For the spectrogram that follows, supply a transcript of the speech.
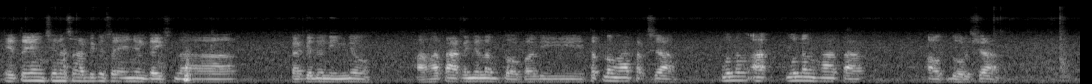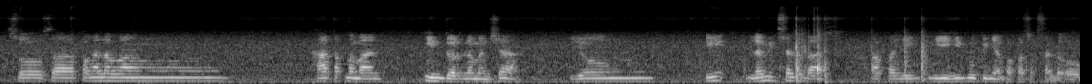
ito yung sinasabi ko sa inyo guys na gaganunin nyo. Hahatakin nyo lang to, bali tatlong hatak siya. Unang, a- unang hatak, outdoor siya. So, sa pangalawang hatak naman, indoor naman siya. Yung i- lamig sa labas, papahihigupin niya papasok sa loob.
